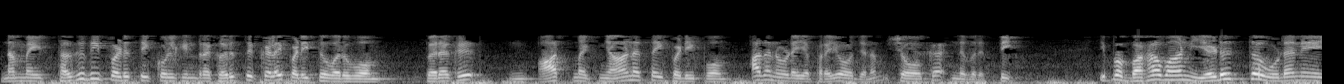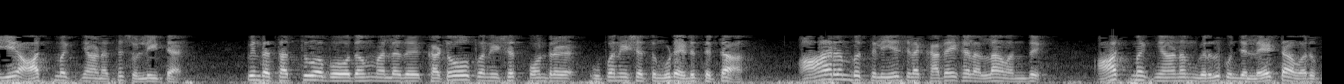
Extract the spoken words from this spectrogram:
நம்மை தகுதிப்படுத்திக் கொள்கின்ற கருத்துக்களை படித்து வருவோம். பிறகு ஆத்ம ஞானத்தை படிப்போம். அதனுடைய பிரயோஜனம் சோக நிவர்த்தி. இப்ப பகவான் எடுத்த உடனேயே ஆத்ம ஞானத்தை சொல்லிட்டார். இப்ப இந்த தத்துவ போதம் அல்லது கடோபனிஷத் போன்ற உபனிஷத்தும் கூட எடுத்துட்டா ஆரம்பத்திலேயே சில கதைகள் எல்லாம் வந்து ஆத்ம ஞானம்ங்கிறது கொஞ்சம் லேட்டா வரும்.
